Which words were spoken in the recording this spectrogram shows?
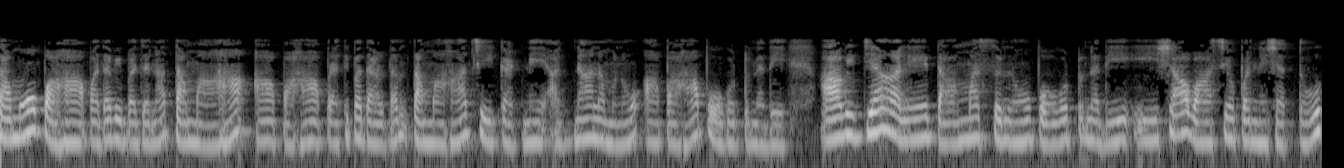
తమోపహ పద విభజన తమహ ఆపహ ప్రతిపదార్థం తమహ చీకటిని అజ్ఞానమును ఆపహ పోగొట్టున్నది. ఆ విద్య అనే తమస్సును పోగొట్టున్నది. ఈశావాస్యోపనిషత్తు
